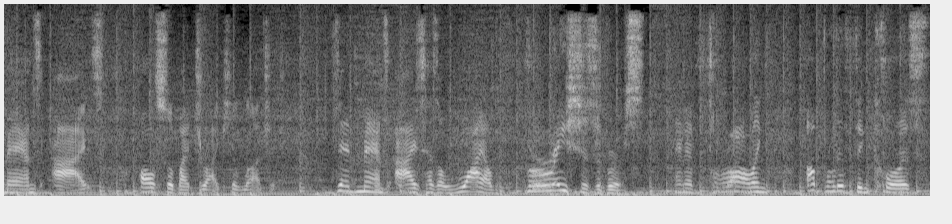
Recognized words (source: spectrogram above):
Man's Eyes, also by Dry Kill Logic. Dead Man's Eyes has a wild, voracious verse, an enthralling, uplifting chorus,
